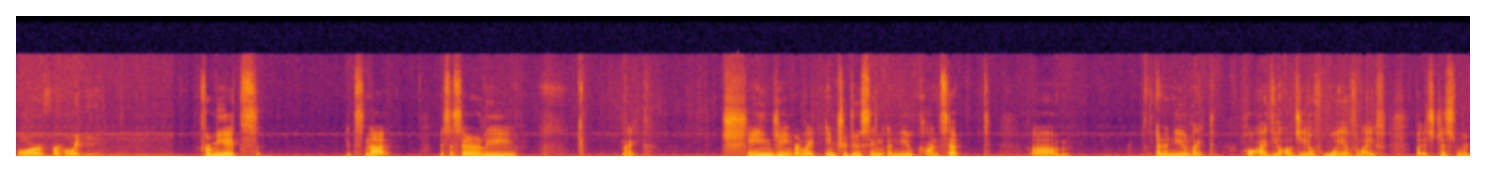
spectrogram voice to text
for, for Hawaii. For me, it's it's not necessarily like changing or like introducing a new concept um, and a new like whole ideology of way of life, but it's just re-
